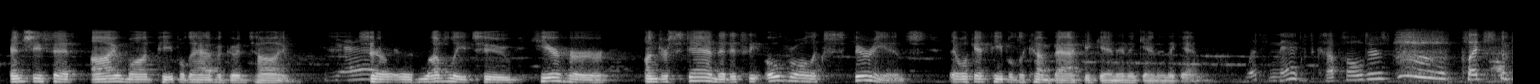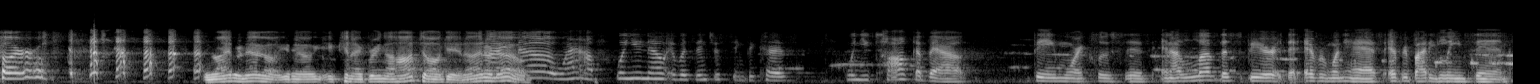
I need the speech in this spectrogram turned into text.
And, and she said, I want people to have a good time. Yes. So it was lovely to hear her understand that it's the overall experience that will get people to come back again and again and again. What's next? Cup holders? Clutch the pearls. you know, I don't know. You know, can I bring a hot dog in? I don't know. I know. Wow. Well, you know, it was interesting because when you talk about being more inclusive, and I love the spirit that everyone has, everybody leans in.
